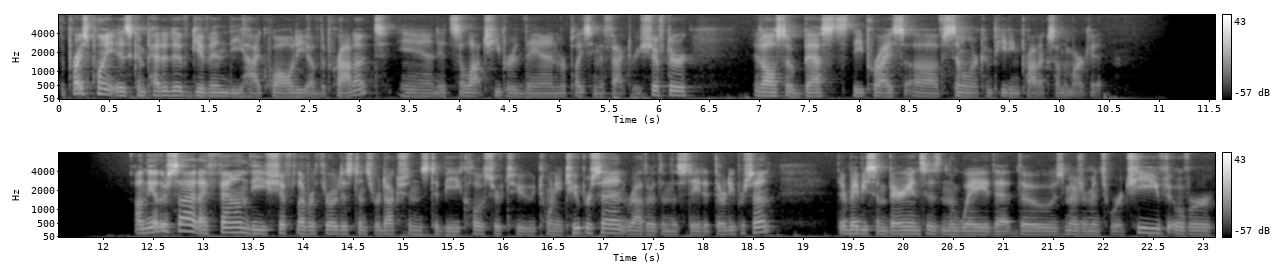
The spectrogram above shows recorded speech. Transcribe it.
The price point is competitive given the high quality of the product, and it's a lot cheaper than replacing the factory shifter. It also bests the price of similar competing products on the market. On the other side, I found the shift lever throw distance reductions to be closer to 22% rather than the stated 30%. There may be some variances in the way that those measurements were achieved over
